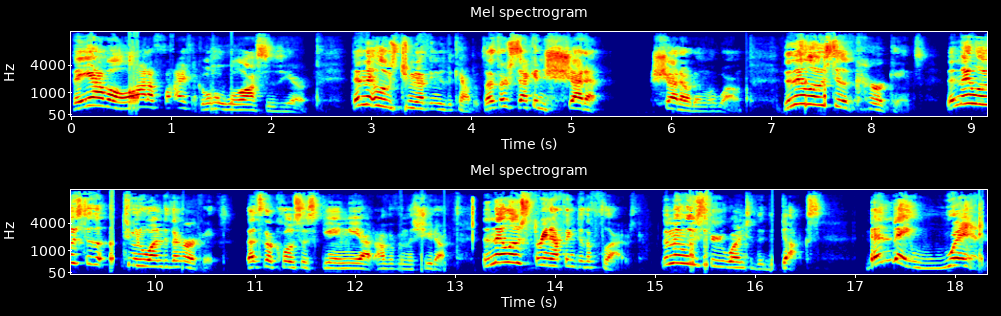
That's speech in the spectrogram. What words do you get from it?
They have a lot of five goal losses here. Then they lose 2 0 to the Capitals. That's their second shutout. Shutout in a while. Then they lose to the Hurricanes. Then they lose to the 2 1 to the Hurricanes. That's their closest game yet, other than the shootout. Then they lose 3 0 to the Flyers. Then they lose 3 1 to the Ducks. Then they win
